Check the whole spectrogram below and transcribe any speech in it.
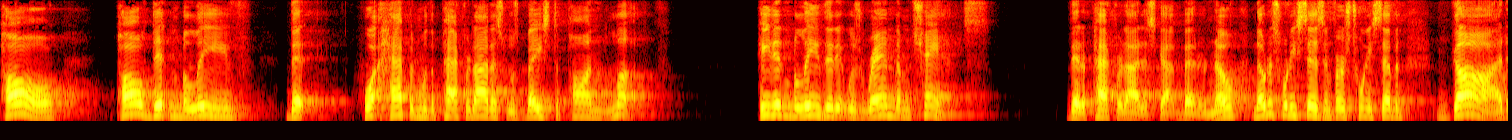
Paul, Paul didn't believe that what happened with Epaphroditus was based upon love. He didn't believe that it was random chance that Epaphroditus got better. No, notice what he says in verse 27 God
